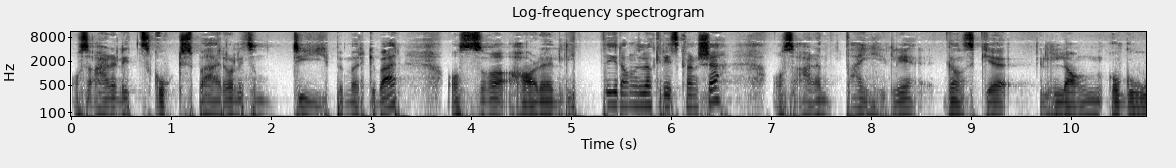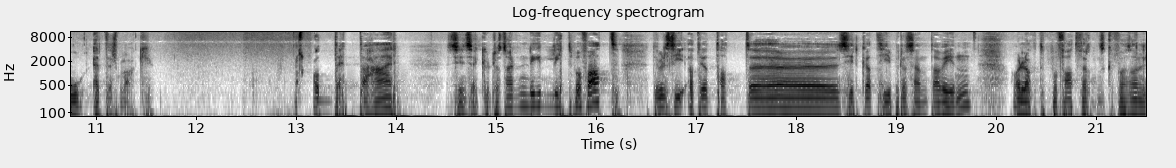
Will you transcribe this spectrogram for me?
Og så er det litt skogsbær og litt sånn dype mørke bær. Og så har det litt grann lakris, kanskje. Og så er det en deilig, ganske lang og god ettersmak. Og dette her syns jeg er kult. Og så har den ligget litt på fat. Det vil si at de har tatt uh, ca. 10% av vinen og lagt det på fat for at den skal få en sånn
